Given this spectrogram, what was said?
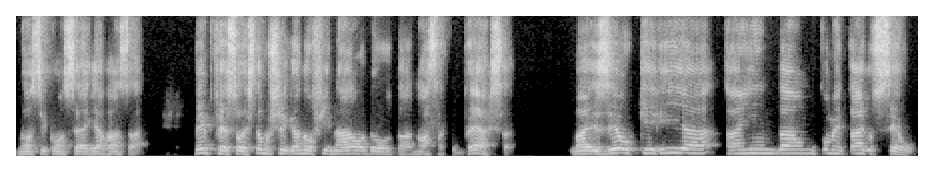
não se consegue avançar. Bem, professor, estamos chegando ao final do, da nossa conversa, mas eu queria ainda um comentário seu.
